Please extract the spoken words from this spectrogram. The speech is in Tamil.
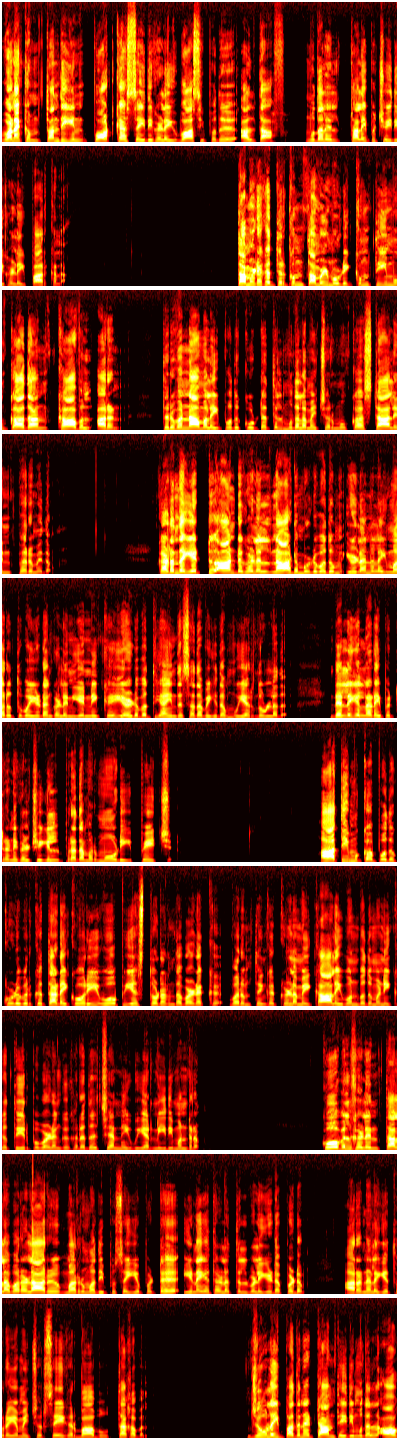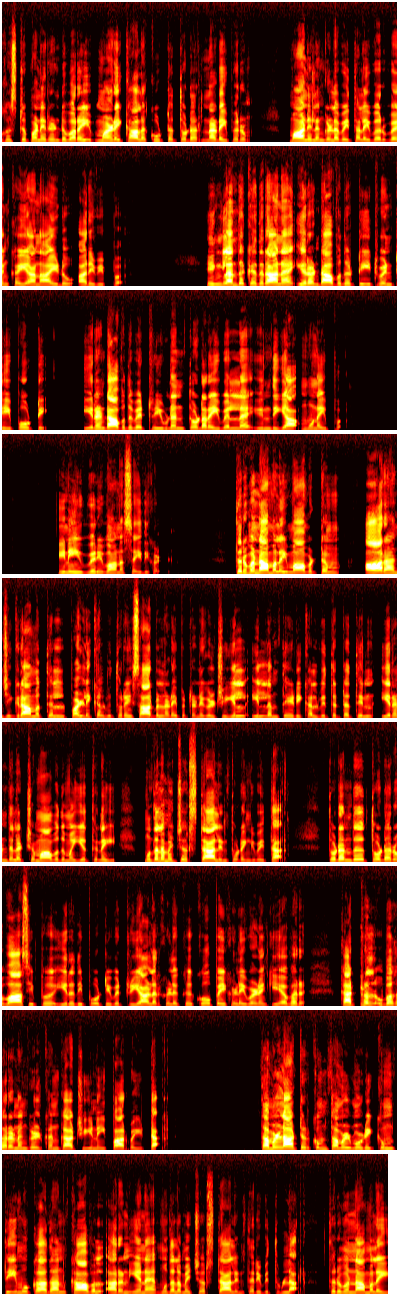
வணக்கம். தந்தியின் பாட்காஸ்ட் செய்திகளை வாசிப்பது அல்தாஃப். முதலில் தலைப்புச் செய்திகளை பார்க்கலாம். தமிழகத்திற்கும் தமிழ் மொழிக்கும் திமுக தான் காவல் அரண். திருவண்ணாமலை பொதுக்கூட்டத்தில் முதலமைச்சர் மு ஸ்டாலின் பெருமிதம். கடந்த எட்டு ஆண்டுகளில் நாடு முழுவதும் இளநிலை மருத்துவ இடங்களின் எண்ணிக்கை எழுபத்தி ஐந்து சதவிகிதம் உயர்ந்துள்ளது. டெல்லியில் நடைபெற்ற நிகழ்ச்சியில் பிரதமர் மோடி பேச்சு. அதிமுக பொதுக்குழுவிற்கு தடை கோரி ஓபிஎஸ் தொடர்ந்த வழக்கு. வரும் திங்கட்கிழமை காலை ஒன்பது மணிக்கு தீர்ப்பு வழங்குகிறது சென்னை உயர்நீதிமன்றம். கோவில்களின் தல வரலாறு மறுமதிப்பு செய்யப்பட்டு இணையதளத்தில் வெளியிடப்படும். அறநிலையத்துறை அமைச்சர் சேகர் பாபு தகவல். ஜூலை பதினெட்டாம் தேதி முதல் ஆகஸ்ட் பனிரெண்டு வரை மழைக்கால கூட்டத்தொடர் நடைபெறும். மாநிலங்களவைத் தலைவர் வெங்கையா நாயுடு அறிவிப்பு. இங்கிலாந்துக்கு எதிரான இரண்டாவது டி டுவெண்டி போட்டி. இரண்டாவது வெற்றியுடன் தொடரை வெல்ல இந்தியா முனைப்பு. இனி விரிவான செய்திகள். திருவண்ணாமலை மாவட்டம் ஆராஞ்சி கிராமத்தில் பள்ளிக்கல்வித்துறை சார்பில் நடைபெற்ற நிகழ்ச்சியில் இல்லம் தேடி கல்வி திட்டத்தின் இரண்டு லட்சமாவது மையத்தினை முதலமைச்சர் ஸ்டாலின் தொடங்கி வைத்தார். தொடர்ந்து தொடர் வாசிப்பு இறுதிப் போட்டி வெற்றியாளர்களுக்கு கோப்பைகளை வழங்கிய அவர் கற்றல் உபகரணங்கள் கண்காட்சியினை பார்வையிட்டார். தமிழ்நாட்டிற்கும் தமிழ் மொழிக்கும் திமுக தான் காவல் அரண் என முதலமைச்சர் ஸ்டாலின் தெரிவித்துள்ளார். திருவண்ணாமலை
